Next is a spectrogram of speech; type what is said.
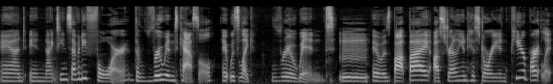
And in 1974, the ruined castle, it was like ruined. Mm. It was bought by Australian historian Peter Bartlett,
